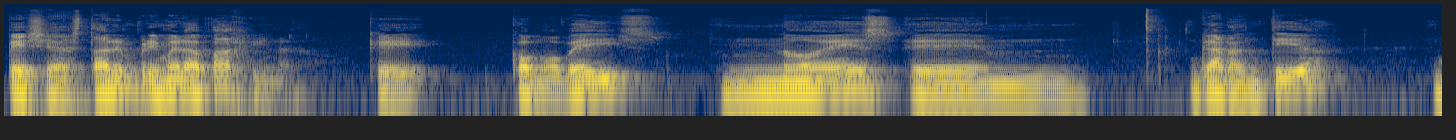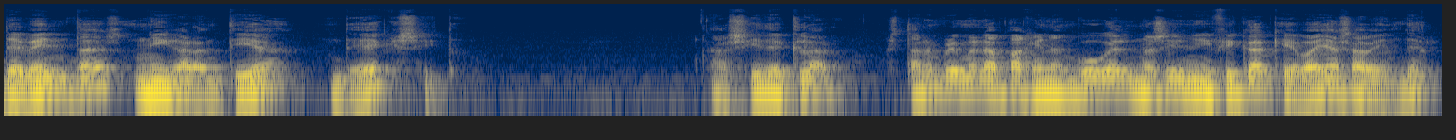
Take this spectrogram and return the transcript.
Pese a estar en primera página, que como veis no es... Em, garantía de ventas ni garantía de éxito. Así de claro. Estar en primera página en Google no significa que vayas a vender.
